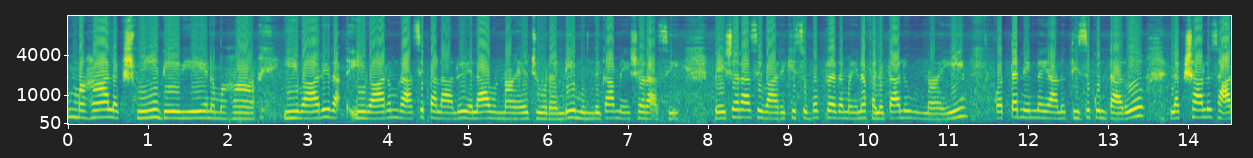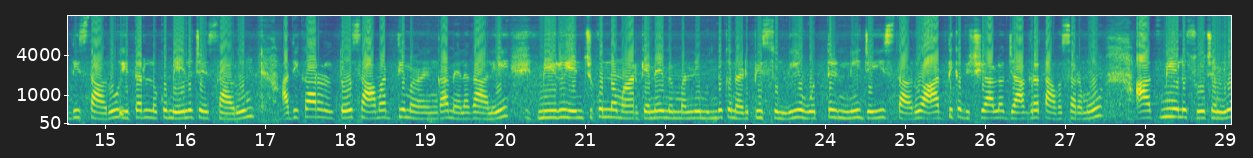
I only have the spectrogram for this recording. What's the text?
మహాలక్ష్మీ దేవియే నమ. ఈ వారి రా- ఈ వారం రాశి ఫలాలు ఎలా ఉన్నాయో చూడండి. ముందుగా మేషరాశి. మేషరాశి వారికి శుభప్రదమైన ఫలితాలు ఉన్నాయి. కొత్త నిర్ణయాలు తీసుకుంటారు. లక్ష్యాలు సాధిస్తారు. ఇతరులకు మేలు చేస్తారు. అధికారులతో సామర్థ్యమయంగా మెలగాలి. మీరు ఎంచుకున్న మార్గమే మిమ్మల్ని ముందుకు నడిపిస్తుంది. ఒత్తిడిని జయిస్తారు. ఆర్థిక విషయాల్లో జాగ్రత్త అవసరము. ఆత్మీయుల సూచనలు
